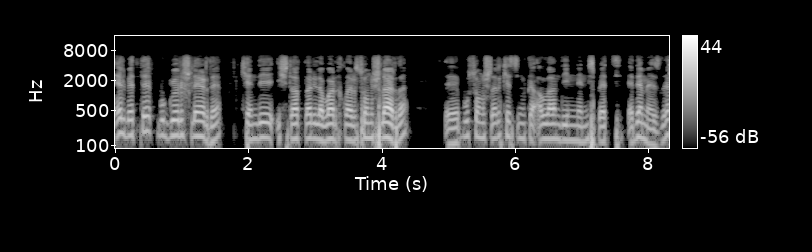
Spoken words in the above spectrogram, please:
elbette bu görüşlerde, kendi iştihatlarıyla vardıkları sonuçlarda e, bu sonuçları kesinlikle Allah'ın dinine nispet edemezler.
